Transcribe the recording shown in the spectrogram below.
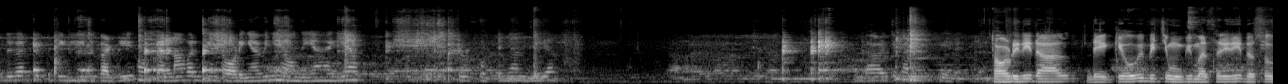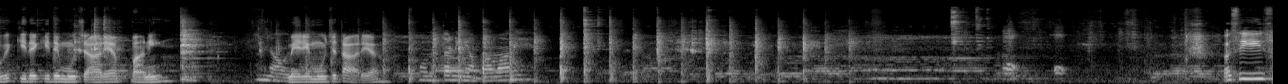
ਉਹਦੇ ਕਰਕੇ ਪਤੀਲੀ 'ਚ ਕੱਢ ਲਈ ਹੁਣ ਪਹਿਲਾਂ ਵਰਗੀਆਂ ਤੌੜੀਆਂ ਵੀ ਨਹੀਂ ਆਉਂਦੀਆਂ ਹੈਗੀਆਂ ਤੇ ਫੁੱਟ ਜਾਂਦੀ ਆ। ਦਾਲ ਚ ਕੰਨ ਫੇਰ ਤੌੜੀ ਦੀ ਦਾਲ ਦੇਖ ਕੇ ਉਹ ਵੀ ਵਿੱਚ ਮੂੰਗੀ ਮਸਰੀ ਦੀ ਦੱਸੋ ਵੀ ਕਿਹਦੇ ਕਿਹਦੇ ਮੂੰਹ ਚ ਆ ਰਿਹਾ ਪਾਣੀ? ਲਓ ਜੀ। ਮੇਰੇ ਮੂੰਹ ਚ ਤਾਂ ਆ ਰਿਹਾ ਹੁਣ ਧਨੀਆ ਪਾਵਾਂਗੇ। ਅਸੀਸ।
